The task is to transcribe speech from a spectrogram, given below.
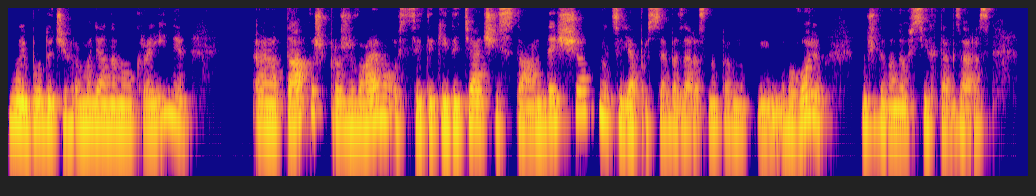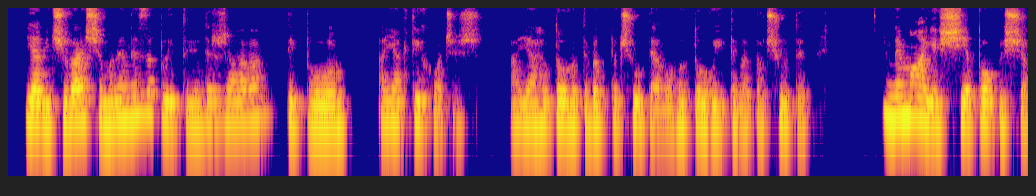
ми, будучи громадянами України, е, також проживаємо ось цей такий дитячий стан дещо. Ну, це я про себе зараз, напевно, говорю, можливо, не у всіх так зараз. Я відчуваю, що мене не запитує держава, типу, а як ти хочеш? А я готова тебе почути або готовий тебе почути. Немає ще поки що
